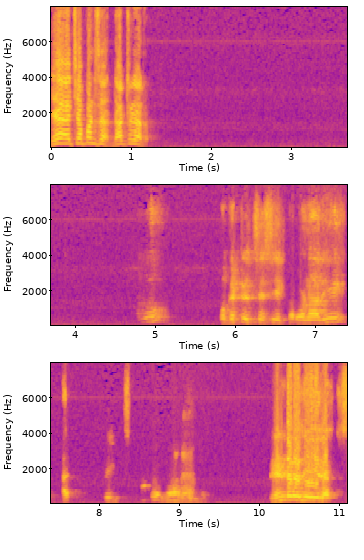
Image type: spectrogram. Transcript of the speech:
ఏ చెప్పండి సార్ డాక్టర్ గారు. ఒకటి వచ్చేసి కరోనాది రెండవది రమేష్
